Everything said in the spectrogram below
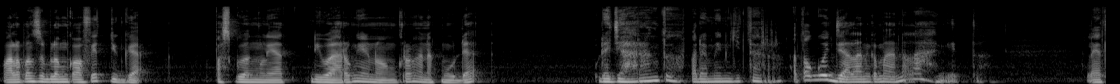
walaupun sebelum covid juga pas gue ngeliat di warung yang nongkrong anak muda udah jarang tuh pada main gitar atau gue jalan ke mana lah gitu lihat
